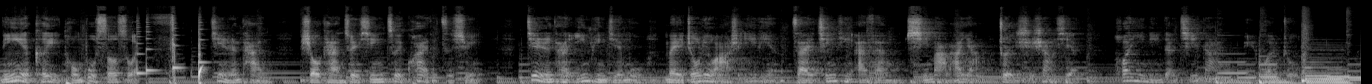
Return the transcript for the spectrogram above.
您也可以同步搜索“健人谈”，收看最新最快的资讯。健人谈音频节目每周六二十一点在蜻蜓 FM、喜马拉雅准时上线，欢迎您的期待与关注。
